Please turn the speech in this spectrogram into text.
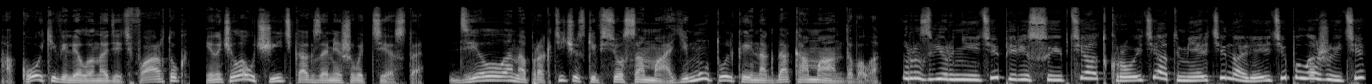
А Коки велела надеть фартук и начала учить, как замешивать тесто. Делала она практически все сама, ему только иногда командовала. «Разверните, пересыпьте, откройте, отмерьте, налейте, положите».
